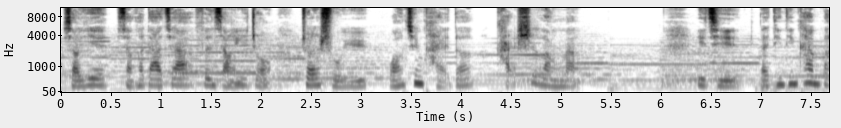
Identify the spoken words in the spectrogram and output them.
小叶想和大家分享一种专属于王俊凯的凯式浪漫，一起来听听看吧。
